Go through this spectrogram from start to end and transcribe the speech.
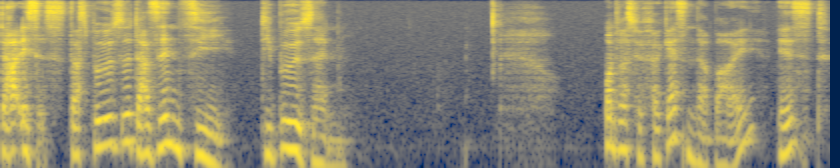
Da ist es, das Böse, da sind sie, die Bösen. Und was wir vergessen dabei ist,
